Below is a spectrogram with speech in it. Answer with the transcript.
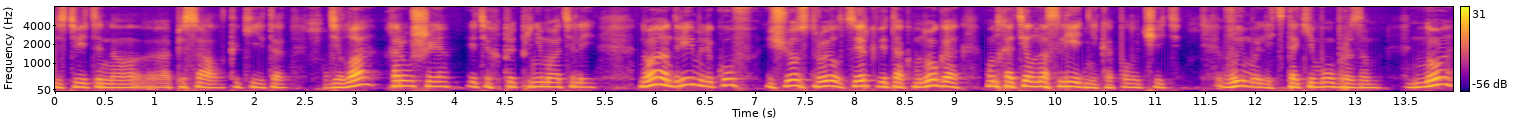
действительно э, описал какие-то дела хорошие этих предпринимателей. Ну а Андрей Милюков еще строил церкви так много, он хотел наследника получить, вымолить таким образом. Но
